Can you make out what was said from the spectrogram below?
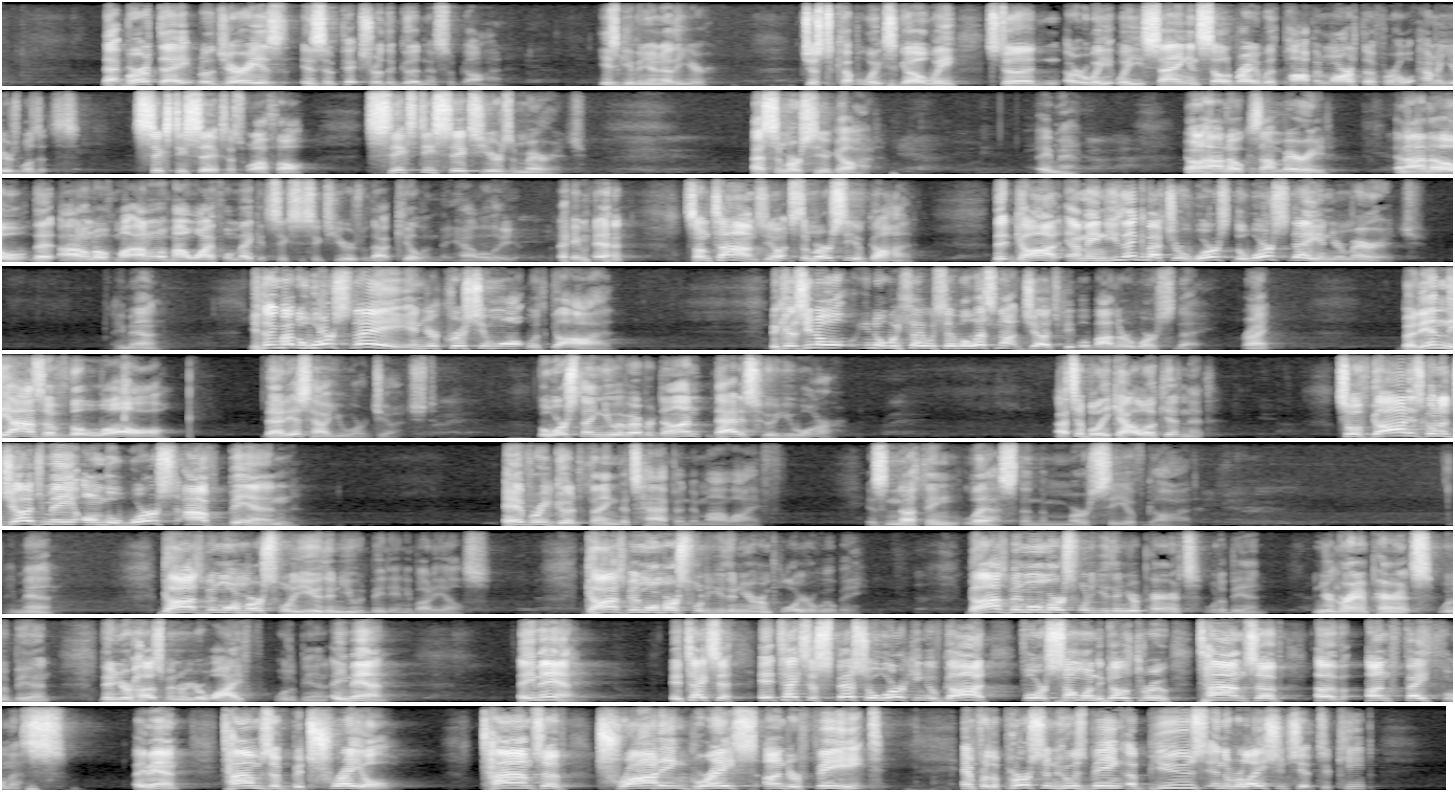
That birthday, Brother Jerry, is, is a picture of the goodness of God. He's giving you another year. Just a couple weeks ago, we stood, or we, we sang and celebrated with Pop and Martha for how many years was it? 66, that's what I thought. 66 years of marriage. That's the mercy of God. Amen. You know how I know? Because I'm married. And I know that I don't know if my I don't know if my wife will make it 66 years without killing me. Hallelujah. Amen. Sometimes, you know, it's the mercy of God. That God, I mean, you think about your worst, the worst day in your marriage. Amen. You think about the worst day in your Christian walk with God. Because you know, you know, we say, we say, well, let's not judge people by their worst day, right? But in the eyes of the law, that is how you are judged. The worst thing you have ever done, that is who you are. That's a bleak outlook, isn't it? So if God is going to judge me on the worst I've been, every good thing that's happened in my life is nothing less than the mercy of God. Amen. God's been more merciful to you than you would be to anybody else. God's been more merciful to you than your employer will be. God's been more merciful to you than your parents would have been, and your grandparents would have been, than your husband or your wife would have been. Amen. Amen. It takes a, it takes a special working of God for someone to go through times of, of unfaithfulness. Amen. Times of betrayal, times of trotting grace under feet, and for the person who is being abused in the relationship to keep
